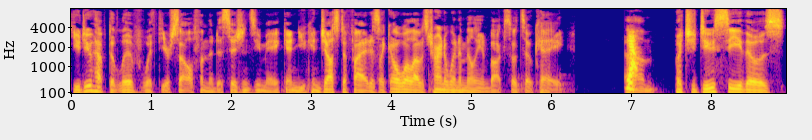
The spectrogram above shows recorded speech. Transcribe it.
you do have to live with yourself and the decisions you make. And you can justify it as like, oh, well, I was trying to win a million bucks, so it's okay. Yeah. Um, but you do see those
